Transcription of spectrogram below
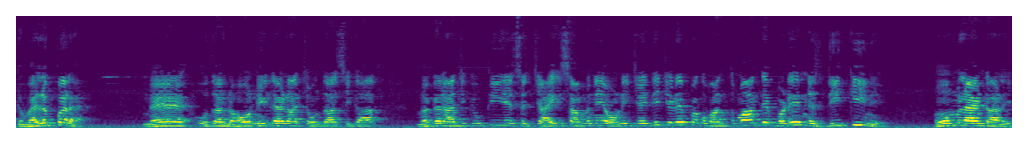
ਡਿਵੈਲਪਰ ਹੈ। ਮੈਂ ਉਹਦਾ ਨਾਮ ਨਹੀਂ ਲੈਣਾ ਚਾਹੁੰਦਾ ਸੀਗਾ, ਮਗਰ ਅੱਜ ਕਿਉਂਕਿ ਇਹ ਸੱਚਾਈ ਸਾਹਮਣੇ ਆਉਣੀ ਚਾਹੀਦੀ, ਜਿਹੜੇ ਭਗਵੰਤ ਮਾਨ ਦੇ ਬੜੇ ਨਜ਼ਦੀਕੀ ਨੇ ਹੋਮਲੈਂਡ ਵਾਲੇ,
